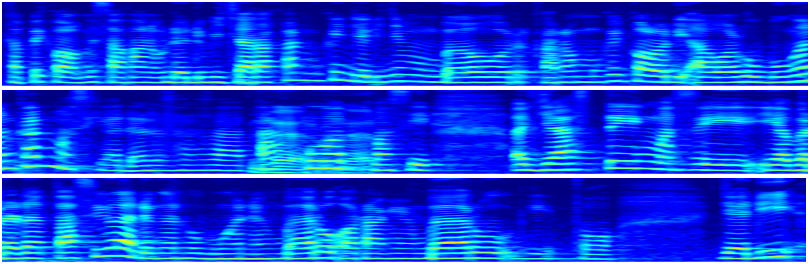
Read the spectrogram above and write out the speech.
Tapi kalau misalkan udah dibicarakan mungkin jadinya membaur karena mungkin kalau di awal hubungan kan masih ada rasa-rasa takut, benar. masih adjusting, masih ya beradaptasi lah dengan hubungan yang baru, orang yang baru gitu. Jadi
